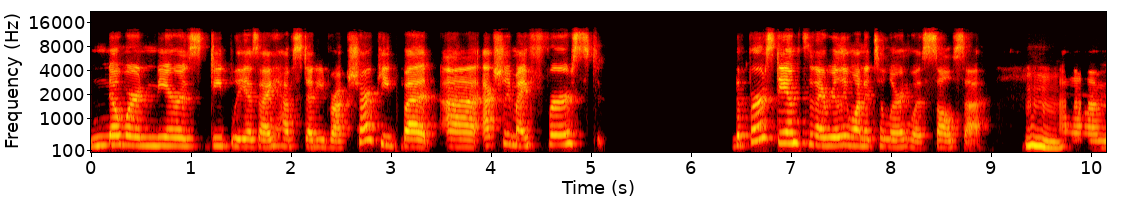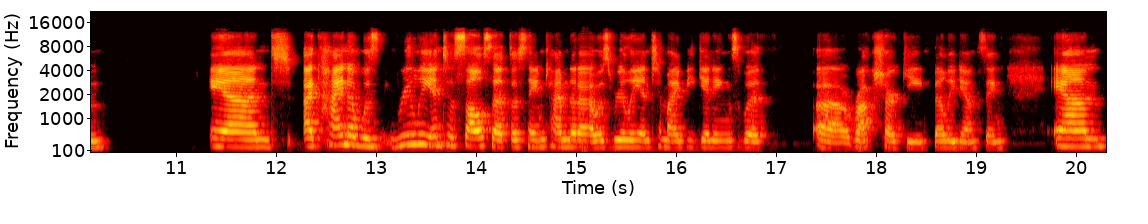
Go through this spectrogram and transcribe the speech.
nowhere near as deeply as i have studied Raqs Sharqi but uh, actually my first the first dance that i really wanted to learn was salsa mm-hmm. um, and i kind of was really into salsa at the same time that i was really into my beginnings with uh, Raqs Sharqi belly dancing and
